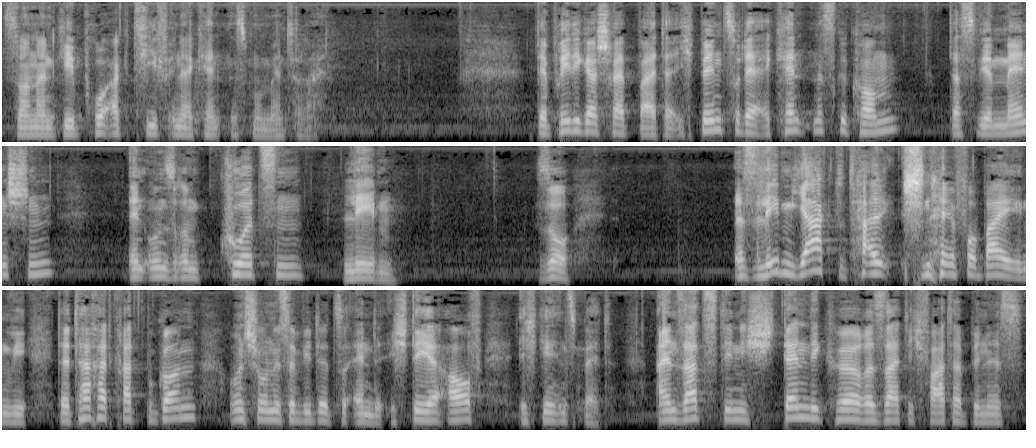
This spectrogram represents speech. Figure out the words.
sondern geh proaktiv in Erkenntnismomente rein. Der Prediger schreibt weiter, ich bin zu der Erkenntnis gekommen, dass wir Menschen in unserem kurzen Leben, so, das Leben jagt total schnell vorbei irgendwie. Der Tag hat gerade begonnen und schon ist er wieder zu Ende. Ich stehe auf, ich gehe ins Bett. Ein Satz, den ich ständig höre, seit ich Vater bin, ist,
